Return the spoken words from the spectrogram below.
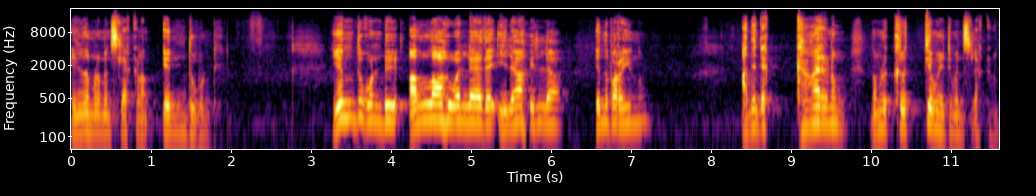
ഇനി നമ്മൾ മനസ്സിലാക്കണം എന്തുകൊണ്ട്. എന്തുകൊണ്ട് അള്ളാഹു അല്ലാതെ ഇലാഹില്ല എന്ന് പറയുന്നു? അതിന്റെ കാരണം നമ്മൾ കൃത്യമായിട്ട് മനസ്സിലാക്കണം.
